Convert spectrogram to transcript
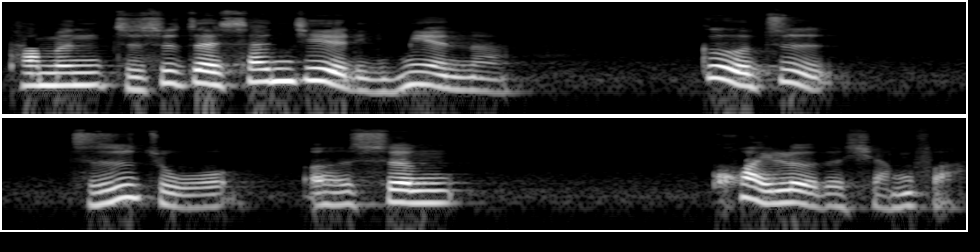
他们只是在三界里面呢，各自执着而生快乐的想法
